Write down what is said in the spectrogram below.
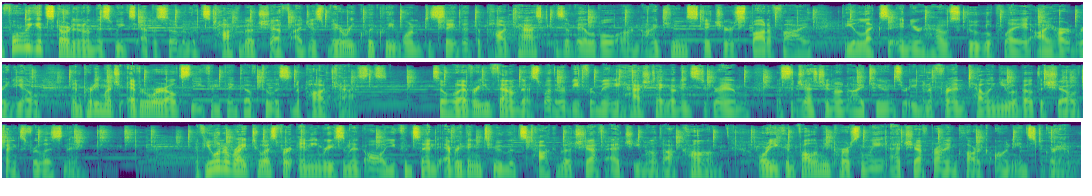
Before we get started on this week's episode of Let's Talk About Chef, I just very quickly wanted to say that the podcast is available on iTunes, Stitcher, Spotify, the Alexa in your house, Google Play, iHeartRadio, and pretty much everywhere else that you can think of to listen to podcasts. So, whoever you found us, whether it be from a hashtag on Instagram, a suggestion on iTunes, or even a friend telling you about the show, thanks for listening. If you want to write to us for any reason at all, you can send everything to let's talk about chef at gmail.com, or you can follow me personally at Chef Brian Clark on Instagram.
